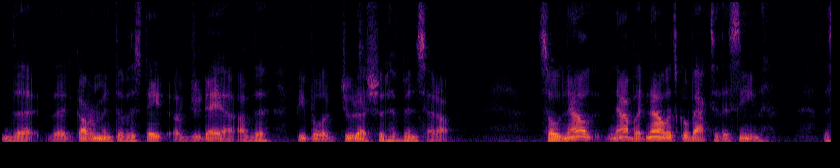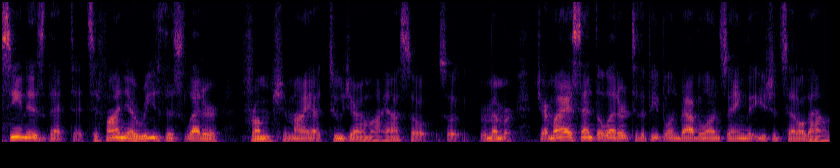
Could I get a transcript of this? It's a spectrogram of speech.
the the government of the state of Judea, of the people of Judah, should have been set up. So now, now, but now let's go back to the scene. The scene is that Zephaniah reads this letter from Shemaiah to Jeremiah. So, so remember, Jeremiah sent a letter to the people in Babylon saying that you should settle down.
